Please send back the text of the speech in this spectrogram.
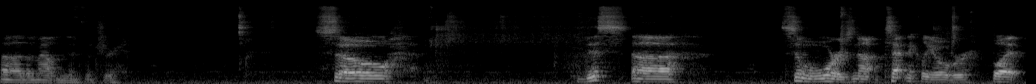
uh, the mountain infantry. So this uh, Civil War is not technically over, but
